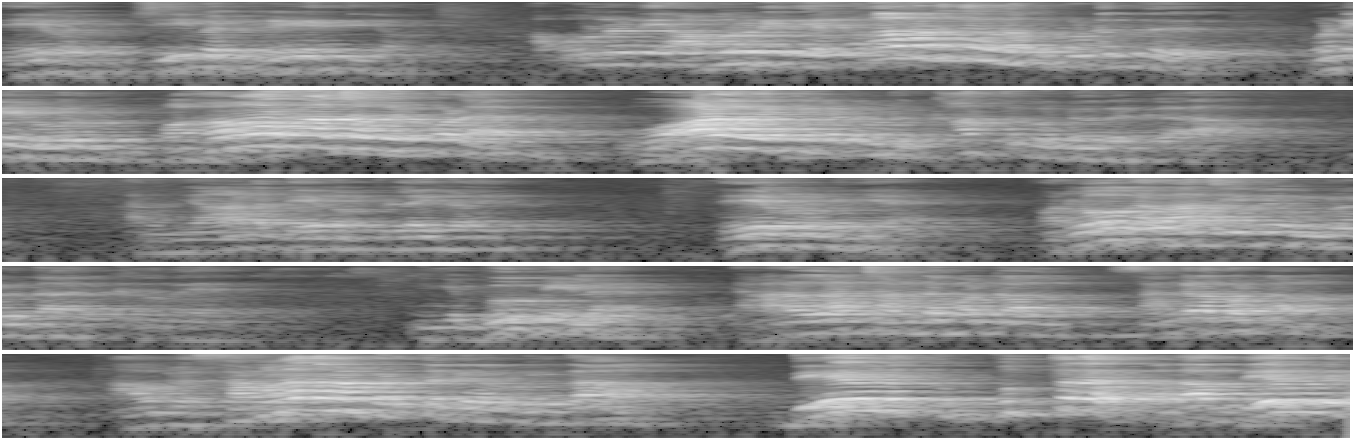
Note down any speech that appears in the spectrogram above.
தேவன் ஜீவ கிரேத்தியம் அவருடைய அவருடைய எல்லாவற்றையும் உனக்கு கொடுத்து உன்னை ஒரு மகாராஜாவை போல வாழ வைக்க வேண்டும் என்று காத்து கொண்டு இருக்கிறார் அருமையான தேவ பிள்ளைகளை தேவனுடைய பரலோக ராஜ்யமே உங்களுக்கு தான் இருக்கிறது. நீங்க பூமியில யாரெல்லாம் சண்டை போட்டாலும் சங்கடப்பட்டாலும் அவங்களை சமாதானப்படுத்துகிறவர்கள் தான் தேவனுக்கு புத்திரர் அதாவது தேவனுடைய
